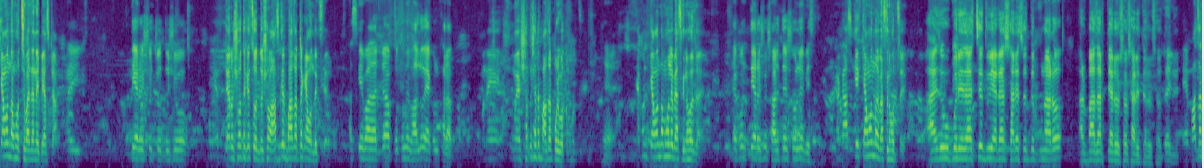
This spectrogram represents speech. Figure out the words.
কেমন দাম হচ্ছে বাজারে পেঁয়াজটা? তেরোশো চোদ্দশো। তেরোশো থেকে চোদ্দশো। আজকের বাজারটা কেমন দেখছেন? আজকে বাজারটা প্রথমে ভালো এখন খারাপ। মানে সময়ের সাথে সাথে বাজার পরিবর্তন হচ্ছে। হ্যাঁ। এখন কেমন দাম হলে বেচা কেনা হয়ে যায়? এখন তেরোশো সাড়ে তেরোশো হলে কাকা, আজকে কেমন দামে বেচা কেনা হচ্ছে? আজ উপরে যাচ্ছে দুই হাজার সাড়ে চোদ্দ পনেরো আর বাজার তেরোশো সাড়ে তেরোশো তাই না? বাজার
